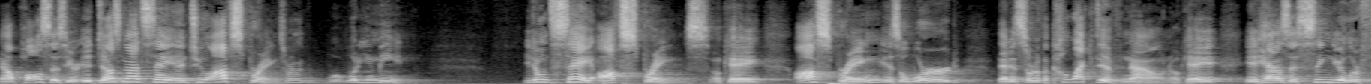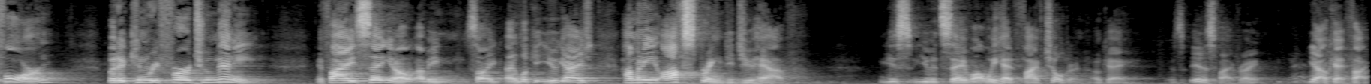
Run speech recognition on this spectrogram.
Now, Paul says here, it does not say, and to offsprings. We're like, well, what do you mean? You don't say offsprings, okay? Offspring is a word that is sort of a collective noun, okay? It has a singular form, but it can refer to many. If I say, you know, I mean, so I, I look at you guys, how many offspring did you have? You, you would say, well, we had five children. Okay. It is five, right? Yeah, okay, five.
